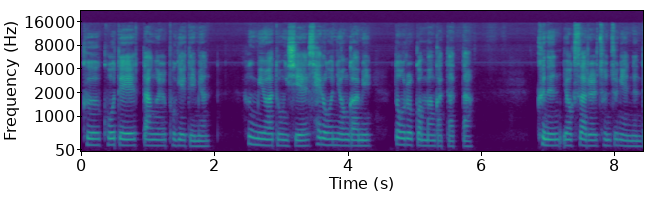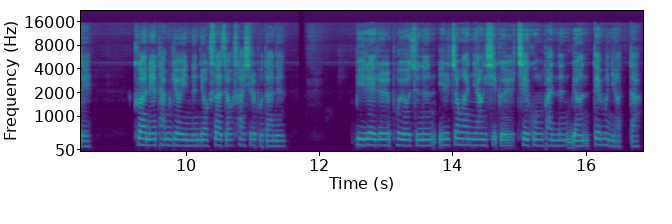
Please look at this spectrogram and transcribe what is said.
그 고대의 땅을 보게 되면 흥미와 동시에 새로운 영감이 떠오를 것만 같았다. 그는 역사를 존중했는데 그 안에 담겨있는 역사적 사실보다는 미래를 보여주는 일정한 양식을 제공받는 면 때문이었다.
